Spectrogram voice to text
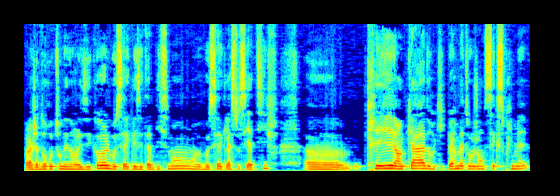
voilà, j'adore retourner dans les écoles, bosser avec les établissements, euh, bosser avec l'associatif, euh, créer un cadre qui permette aux gens de s'exprimer.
